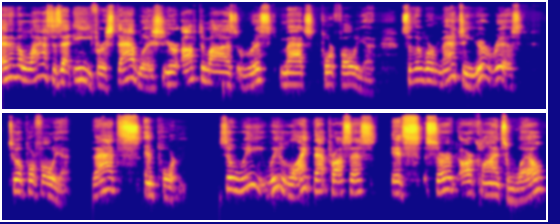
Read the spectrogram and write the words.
And then the last is that E for establish your optimized risk matched portfolio so that we're matching your risk to a portfolio. That's important. So we we like that process. It's served our clients well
